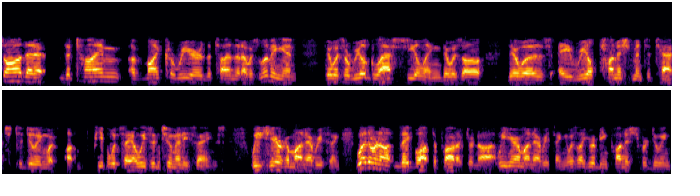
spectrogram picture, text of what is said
saw that at the time of my career, the time that I was living in, there was a real glass ceiling. There was a there was a real punishment attached to doing what uh, people would say, oh, he's in too many things. We hear him on everything, whether or not they bought the product or not. We hear him on everything. It was like you were being punished for doing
